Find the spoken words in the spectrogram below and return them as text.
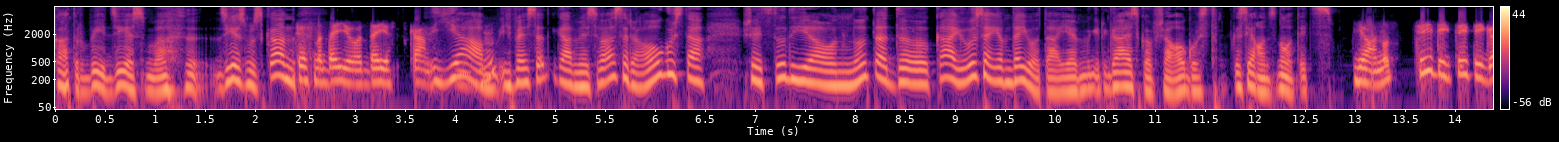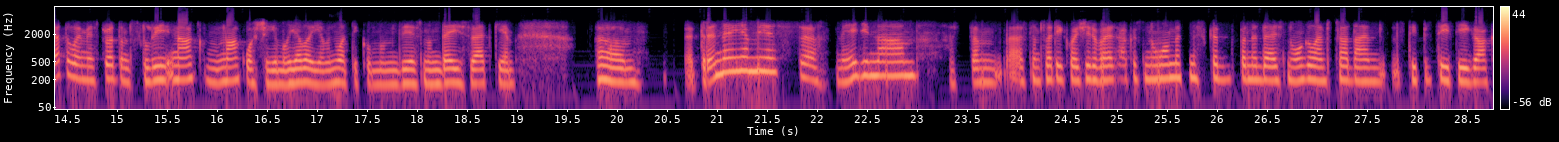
kā tur bija dziesma, dziesma skan. Dziesma dejo, dejas skan. Jā, mm -hmm. ja mēs satikāmies vasarā augustā šeit studijā, un nu tad kā jūsējiem dejotājiem ir gājis kopš augusta, kas jauns noticis? Jā, nu, cītīgi, cītīgi gatavojamies, protams, lī, nāk, nākošajiem lielajiem notikumam, dziesmu un deju svētkiem. Um, trenējamies, mēģinām. Esam, esam sarīkojuši ir vairākas nometnes, kad pa nedēļas nogalēm strādājam stipri cītīgāk.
